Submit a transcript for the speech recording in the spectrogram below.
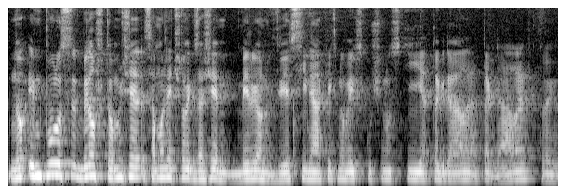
No impuls byl v tom, že samozřejmě člověk zažije milion věcí, nějakých nových zkušeností a tak dále a tak dále. To je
